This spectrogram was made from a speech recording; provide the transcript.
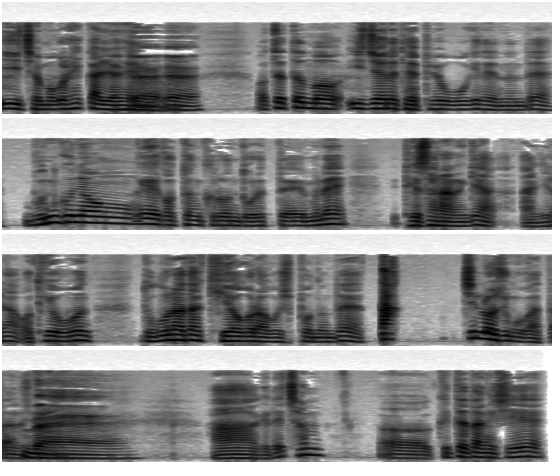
이 제목을 헷갈려 해요. 예, 예. 어쨌든 뭐 이지연의 대표곡이 됐는데 문근영의 어떤 그런 노래 때문에 대사라는 게 아니라 어떻게 보면 누구나 다 기억을 하고 싶었는데 딱 찔러준 것 같다는 생각. 네. 아, 근데 참, 어, 그때 당시에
